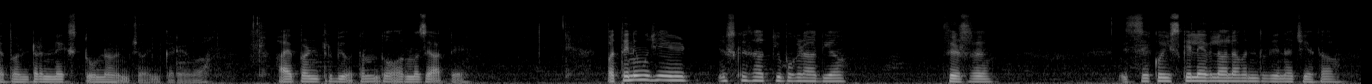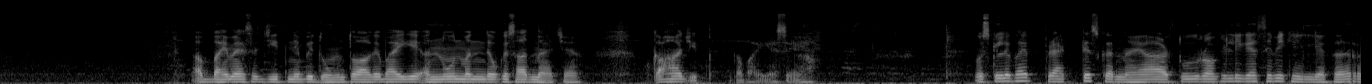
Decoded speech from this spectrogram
हाई पंटर नेक्स्ट टूर्नामेंट ज्वाइन करेगा। हाई पंटर भी होता ना तो और मज़े आते पता नहीं मुझे इसके साथ क्यों पकड़ा दिया। फिर से। इससे कोई इसके लेवल वाला बंदा देना चाहिए था। अब भाई मैं ऐसे जीतने भी दूँ तो आगे भाई ये अननोन बंदों के साथ मैच है। कहाँ जीत पाएगा भाई ऐसे? उसके लिए भाई प्रैक्टिस करना यार। तू रॉकेट लीग ऐसे भी खेल लिया कर।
